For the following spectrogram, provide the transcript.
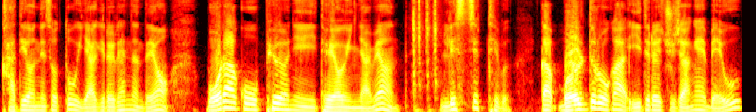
가디언에서 또 이야기를 했는데요. 뭐라고 표현이 되어 있냐면, 리스티브. 그러니까 멀드로가 이들의 주장에 매우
